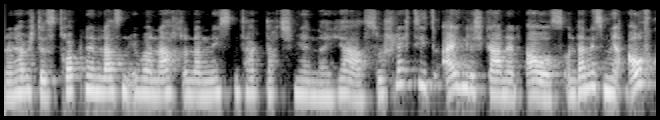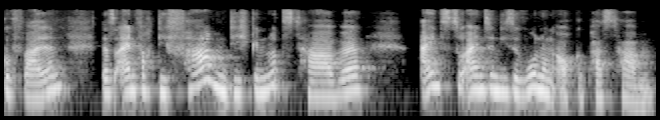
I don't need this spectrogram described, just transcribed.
Und dann habe ich das trocknen lassen über Nacht und am nächsten Tag dachte ich mir, na ja, so schlecht sieht es eigentlich gar nicht aus. Und dann ist mir aufgefallen, dass einfach die Farben, die ich genutzt habe, eins zu eins in diese Wohnung auch gepasst haben. Und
